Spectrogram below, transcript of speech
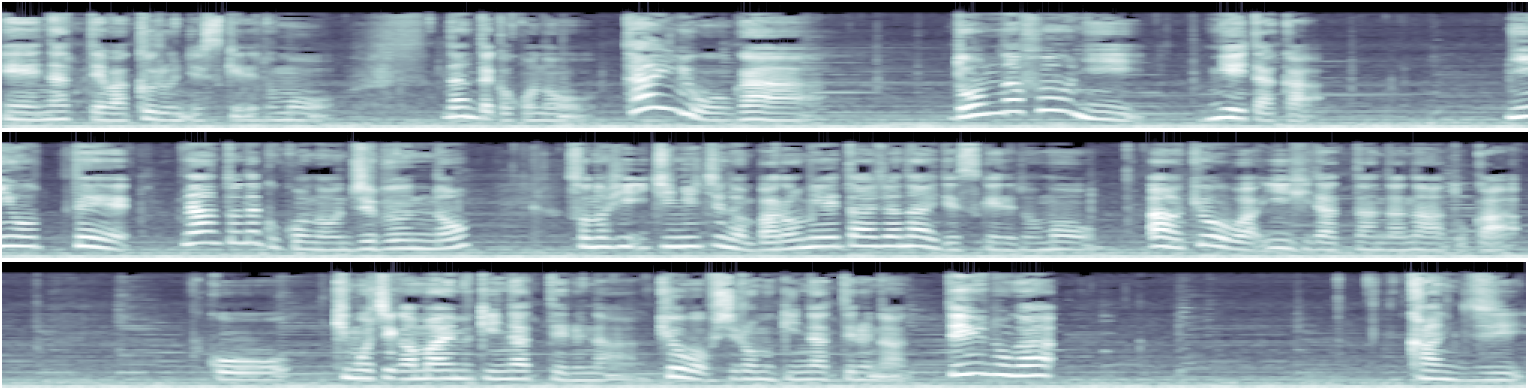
えー、なってはくるんですけれどもなんだかこの太陽がどんな風に見えたかによってなんとなくこの自分のその日一日のバロメーターじゃないですけれどもああ今日はいい日だったんだなとかこう気持ちが前向きになってるな今日は後ろ向きになってるなっていうのが感じ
